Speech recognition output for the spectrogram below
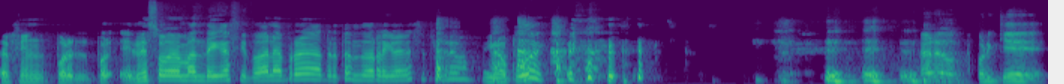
Al fin, por, por- en eso me mandé casi toda la prueba tratando de arreglar ese problema y no pude. Claro, porque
